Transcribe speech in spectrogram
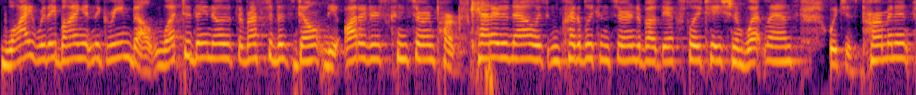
why were they buying it in the green belt? What did they know that the rest of us don't? The auditors concerned. Parks canada now is incredibly concerned about the exploitation of wetlands which is permanent.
